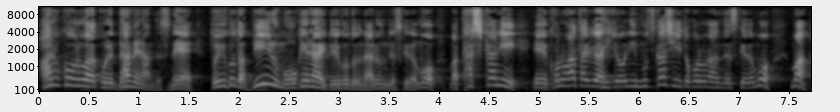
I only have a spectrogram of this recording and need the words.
アルコールはこれだめなんですね。ということはビールも置けないということになるんですけども、まあ、確かに、えー、この辺りは非常に難しいところなんですけども、まあ、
